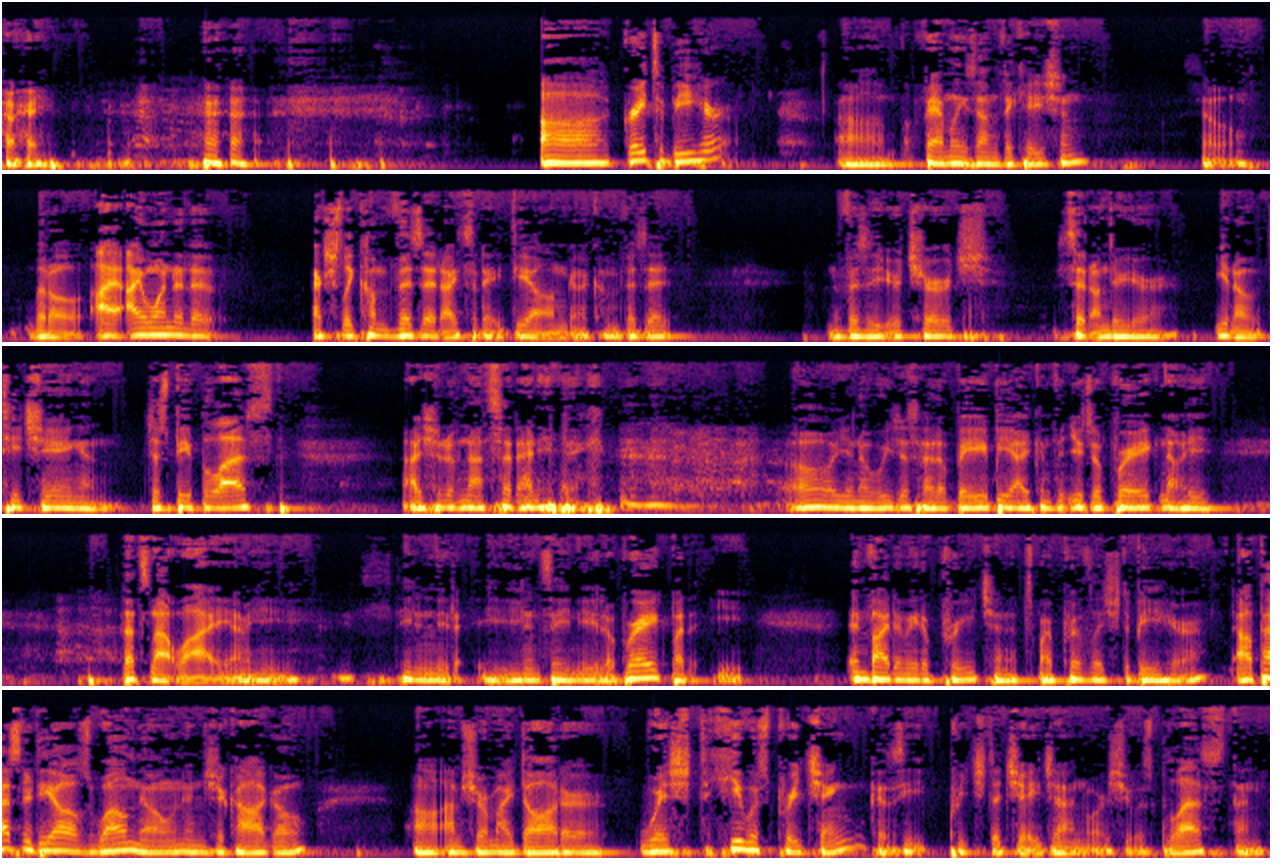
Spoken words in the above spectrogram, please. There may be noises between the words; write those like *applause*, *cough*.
Sorry. *laughs* uh, great to be here. Um, family's on vacation, so little. I, I wanted to actually come visit. I said, "Hey, DL, I'm going to come visit. I'm going to visit your church, sit under your, you know, teaching, and just be blessed." I should have not said anything. *laughs* oh, you know, we just had a baby. I can use a break. No, he. That's not why. I mean, he, he didn't need. A, he didn't say he needed a break, but he invited me to preach, and it's my privilege to be here. Uh, Pastor DL is well known in Chicago. Uh, I'm sure my daughter wished he was preaching because he preached at JGen where she was blessed, and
